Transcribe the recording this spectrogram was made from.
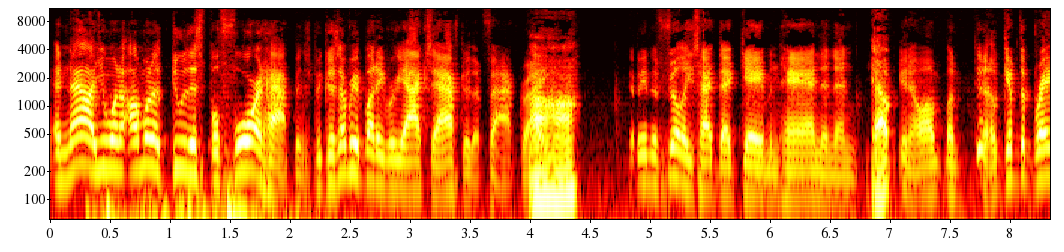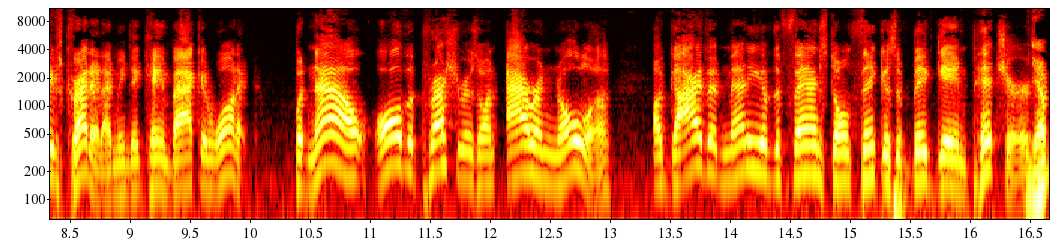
And now you want to, I'm going to do this before it happens because everybody reacts after the fact, right? Uh huh. I mean, the Phillies had that game in hand, and then Yep. you know, um, but, you know, give the Braves credit. I mean, they came back and won it. But now all the pressure is on Aaron Nola, a guy that many of the fans don't think is a big game pitcher. Yep.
